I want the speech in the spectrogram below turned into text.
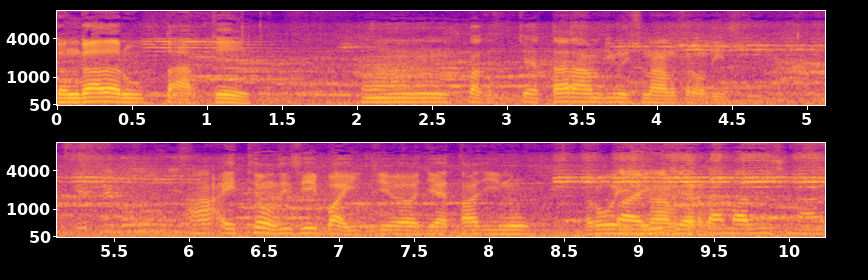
ਗੰਗਾ ਦਾ ਰੂਪ ਧਾਰ ਕੇ ਭਗਤ ਚੇਤਾ ਰਾਮ ਜੀ ਨੂੰ ਇਸ਼ਨਾਨ ਕਰਾਉਂਦੀ ਸੀ। ਹਾਂ ਇੱਥੇ ਆਉਂਦੀ ਸੀ ਭਾਈ ਜ- ਜੈਤਾ ਜੀ ਨੂੰ ਰੋਜ਼ ਭਾਈ ਇਸ਼ਨਾਨ ਜੈਤਾ ਕਰਨ। ਮਾਲ ਨੂੰ ਇਸ਼ਨਾਨ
